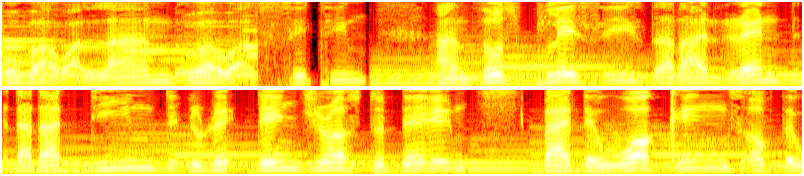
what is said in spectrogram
over our land, over our city, and those places that are rent, that are deemed dangerous today by the workings of the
